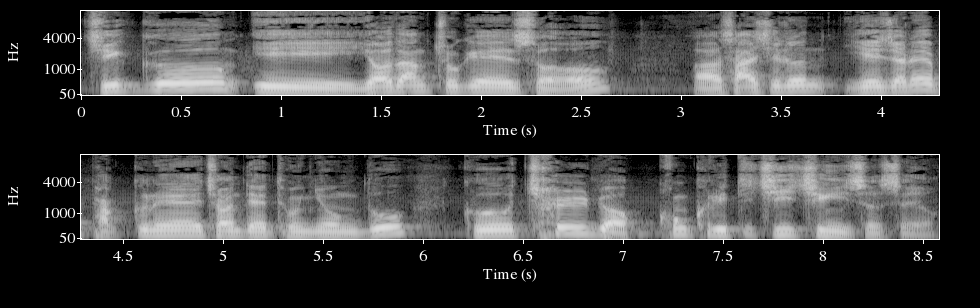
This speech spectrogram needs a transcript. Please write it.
지금 이 여당 쪽에서 아, 사실은 예전에 박근혜 전 대통령도 그 철벽 콘크리트 지지층이 있었어요.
